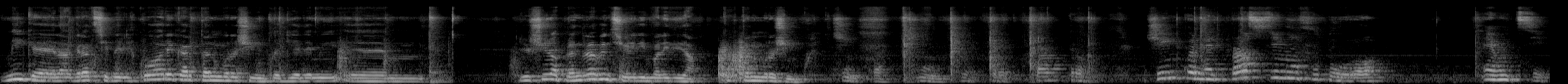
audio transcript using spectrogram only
Michela, grazie per il cuore, carta numero 5, chiedemi ehm, riuscirò a prendere la pensione di invalidità, carta numero 5. 5, 1, 2, 3, 4, 5 nel prossimo futuro. È un sì.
